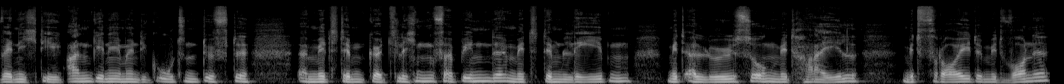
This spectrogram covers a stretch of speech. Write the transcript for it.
Wenn ich die angenehmen, die guten Düfte äh, mit dem Göttlichen verbinde, mit dem Leben, mit Erlösung, mit Heil, mit Freude, mit Wonne,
